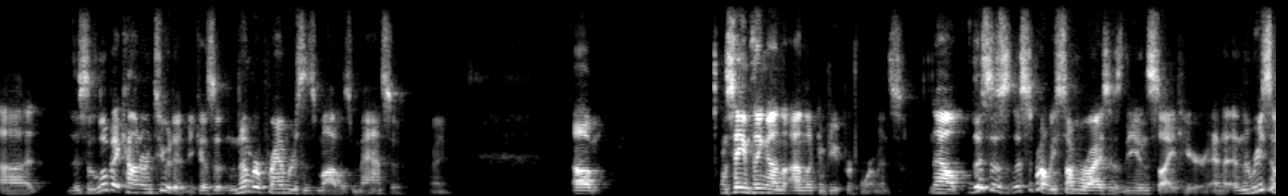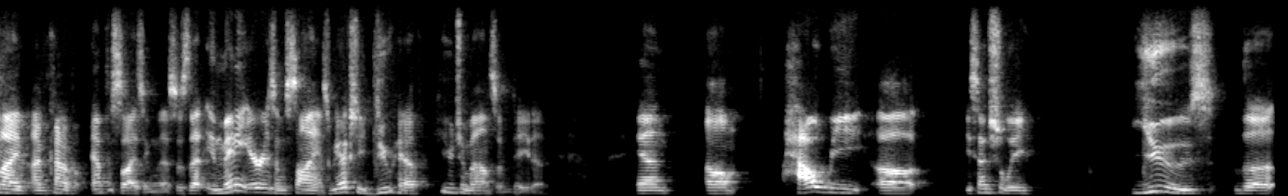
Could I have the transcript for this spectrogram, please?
uh, this is a little bit counterintuitive because the number of parameters in this model is massive, right? Um, same thing on, on the compute performance. Now, this is this probably summarizes the insight here, and, and the reason I, I'm kind of emphasizing this is that in many areas of science, we actually do have huge amounts of data, and um, how we uh, essentially use the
